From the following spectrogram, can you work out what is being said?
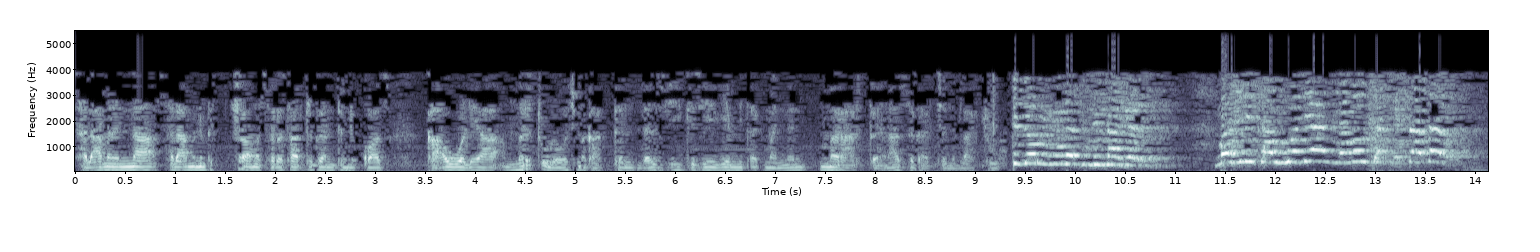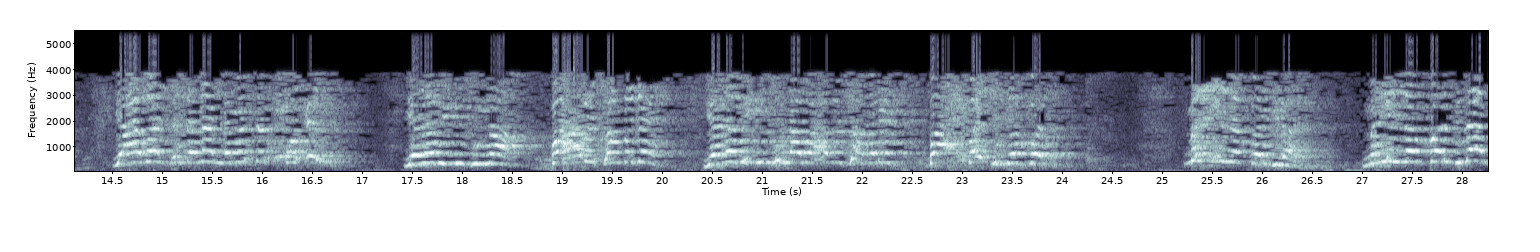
ሰላምንና ሰላምን ብቻ መሰረት አድርገን እንድንጓዝ ከአወሊያ ምርጥ ውሎች መካከል ለዚህ ጊዜ የሚጠቅመንን መራርጠን አዘጋጀንላችሁ። እውነት እንናገር። መጅሊስ አወሊያን ለመውሰድ ሲታጠር የአባል ስልጠናን ለመስጠት ሲሞክር የነብይቱና በሀበሻ መሬት የነብይቱና በሀበሻ መሬት በአሕባሽ ነበር። ምን ነበር ቢላል? ምን ነበር ቢላል?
